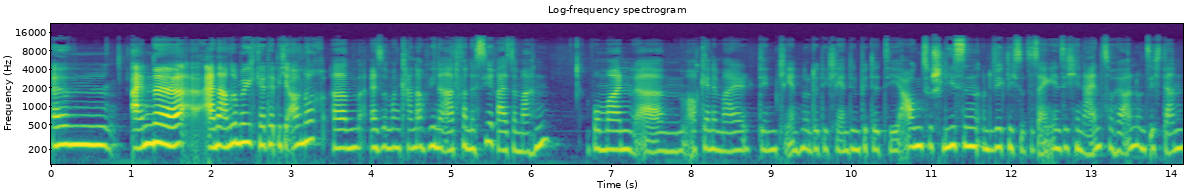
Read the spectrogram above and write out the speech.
ähm, eine, eine andere Möglichkeit hätte ich auch noch. Ähm, also man kann auch wie eine Art Fantasiereise machen, wo man ähm, auch gerne mal den Klienten oder die Klientin bittet, die Augen zu schließen und wirklich sozusagen in sich hineinzuhören und sich dann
